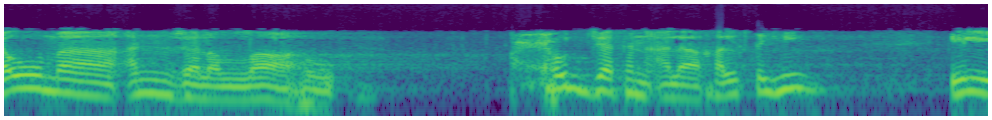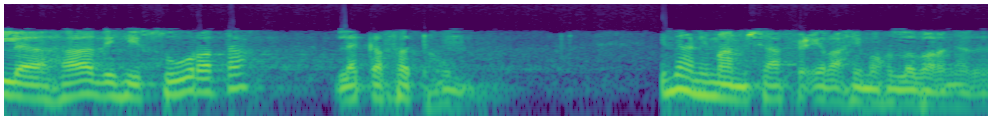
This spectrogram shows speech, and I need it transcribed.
ലൗ മാ അൻസല അല്ലാഹു ഹുജ്ജതൻ അലാ ഖൽഖിഹി ഇല്ല ഹാദിഹി സൂറത ലകഫത്ഹും ഇതാണ് ഇമാം ഷാഫി റഹിമഹുല്ല പറഞ്ഞത്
